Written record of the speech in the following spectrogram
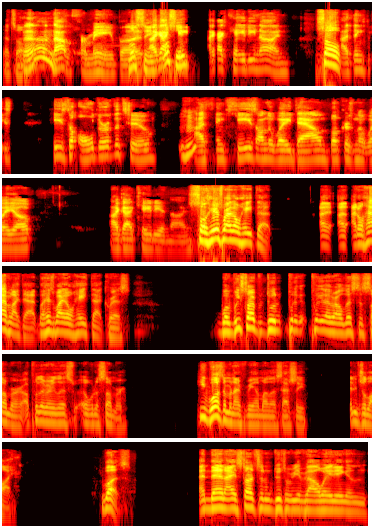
That's all. Uh, not for me, but We'll see. I got We'll see. K- I got KD nine. So I think he's he's the older of the 2 Mhm. I think he's on the way down. Booker's on the way up. I got KD at nine. So here's why I don't hate that. I, I, I don't have it like that, but here's why I don't hate that, Chris. When we started doing putting, putting together our list this summer, I'll put it on our preliminary list over the summer, he was number nine for me on my list actually in July. He was, and then I started to do some reevaluating and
